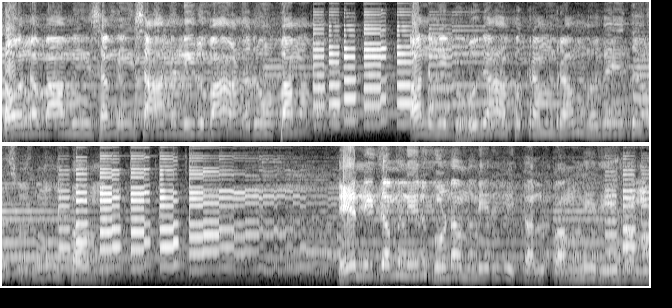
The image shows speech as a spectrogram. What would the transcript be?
તો નમામી સમી સાન નિર્વાણ રૂપમ અનવિભૂવ્યાપક્રમ બ્રહ્મ વેદ સ્વરૂપમ. એ નિજમ નિર્ગુણમ નિર્વિકલ્પમ નિરીહમ.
